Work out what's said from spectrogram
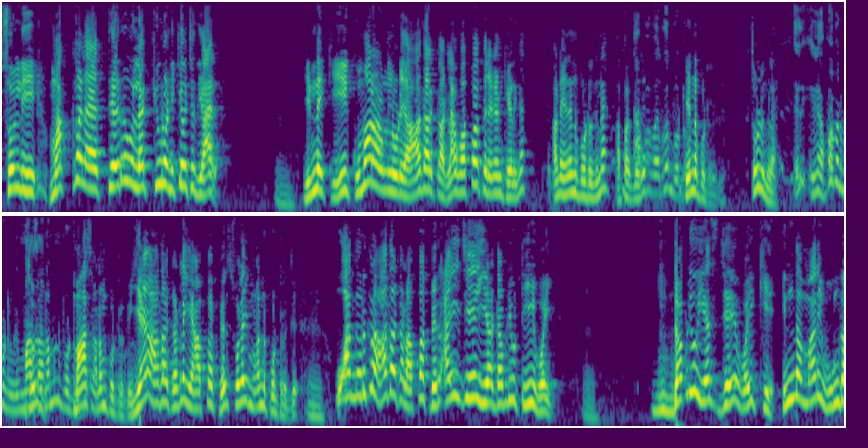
சொல்லி மக்களை தெருவில் கியூல நிக்க வச்சது யார்? இன்னைக்கு குமார் அவர்களுடைய ஆதார் கார்டுல அவங்க அப்பா பேர் என்னன்னு கேளுங்க. அண்ணா என்னன்னு போட்டிருக்குண்ணே? அப்பா பேர். என்ன போட்டிருக்கு? சொல்லுங்களேன். எ- எங்க அப்பா பேர் போட்டிருக்கு. மாசானம்னு போட்டு மாசானம் போட்டிருக்கு. ஏன் ஆதார் கார்டுல என் அப்பா பேர் சுலைமான் போட்டிருக்கு. அங்க இருக்கிற ஆதார் கார்டு அப்பா பேர் IJ W D Y WSJ YK இந்த மாதிரி உங்க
